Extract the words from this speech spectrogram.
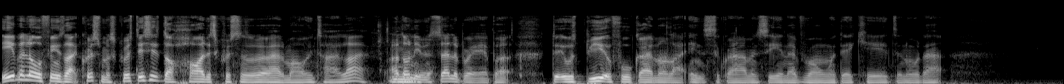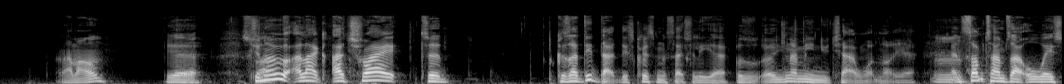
even little things like Christmas. Chris, this is the hardest Christmas I've ever had in my whole entire life. I don't Mm. even celebrate it, but it was beautiful going on like Instagram and seeing everyone with their kids and all that. And I'm at home. Yeah. It's Do you know? I like. I try to. Because I did that this Christmas actually, yeah. Because uh, you know me and you chat and whatnot, yeah. Mm. And sometimes I always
